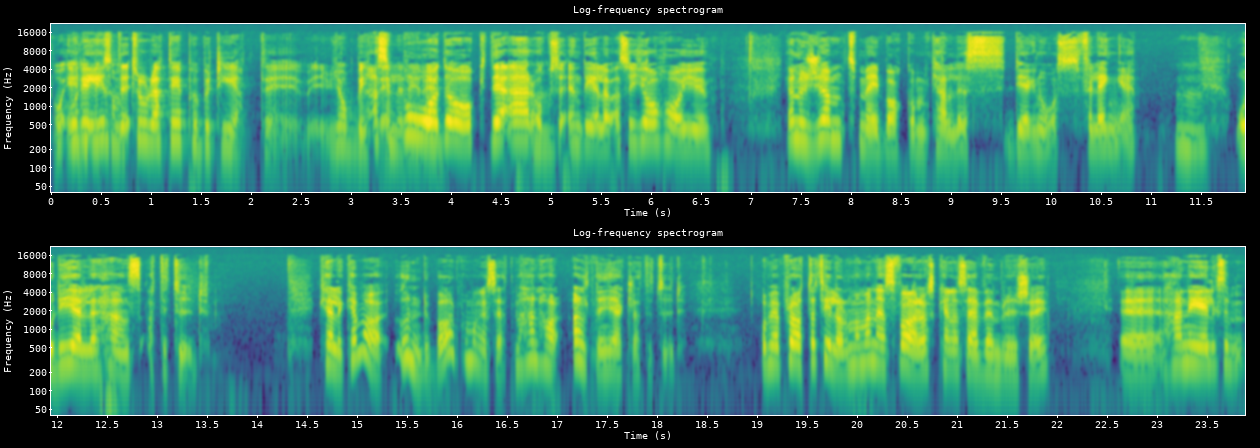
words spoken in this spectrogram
Och Och det, det liksom, inte- tror du att det är pubertet eh, jobbigt? Alltså eller både det... och. Det är Mm. också en del av, alltså jag har ju jag har nog gömt mig bakom Kalles diagnos för länge. Mm. Och det gäller hans attityd. Kalle kan vara underbar på många sätt men han har alltid en jäkla attityd. Om jag pratar till honom, om han ens svarar så kan han säga vem bryr sig? Eh, han är liksom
